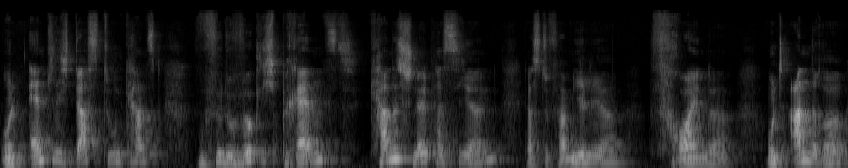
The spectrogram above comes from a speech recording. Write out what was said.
und endlich das tun kannst, wofür du wirklich brennst, kann es schnell passieren, dass du Familie, Freunde und andere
